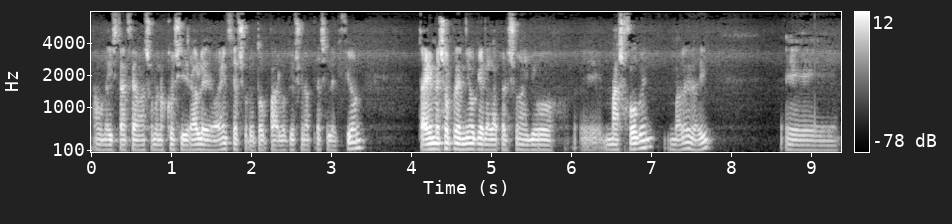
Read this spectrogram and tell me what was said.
a una distancia más o menos considerable de Valencia, sobre todo para lo que es una preselección. También me sorprendió que era la persona yo eh, más joven, ¿vale? De ahí. Eh,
